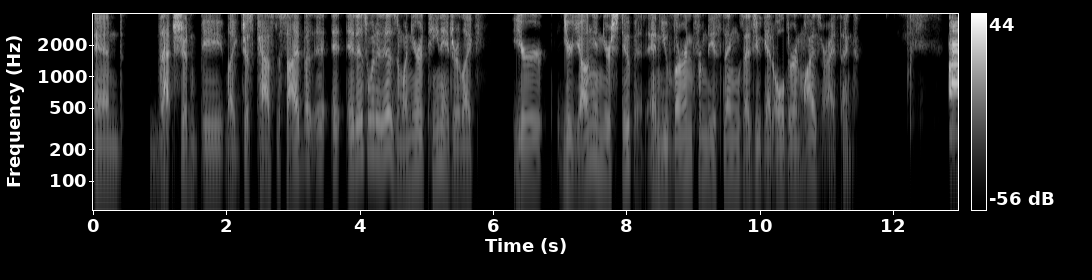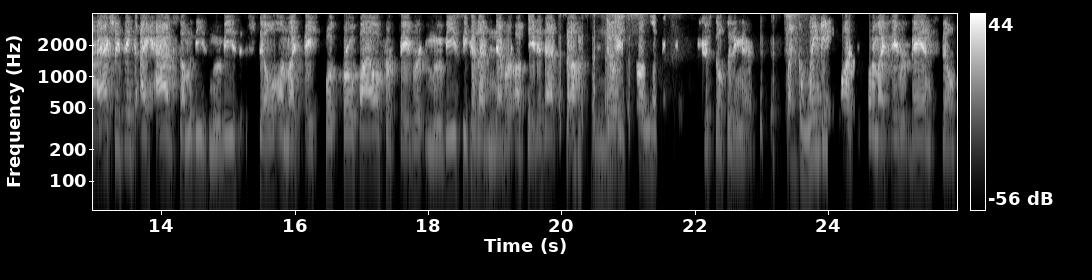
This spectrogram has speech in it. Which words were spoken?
and that shouldn't be like just cast aside. But it, it, it is what it is. And when you're a teenager, like you're you're young and you're stupid, and you learn from these things as you get older and wiser. I think. I actually think I have some of these movies still on my Facebook profile for favorite movies because I've never updated that stuff. Nice. So you're still sitting there. Like Linkin Park is one of my favorite bands still.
